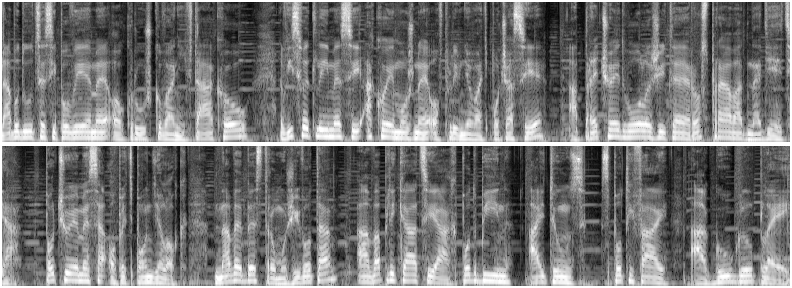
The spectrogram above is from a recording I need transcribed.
Na budúce si povieme o krúžkovaní vtákov, vysvetlíme si, ako je možné ovplyvňovať počasie a prečo je dôležité rozprávať na dieťa. Počujeme sa opäť pondelok na webe Stromu života a v aplikáciách Podbean, iTunes, Spotify a Google Play.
